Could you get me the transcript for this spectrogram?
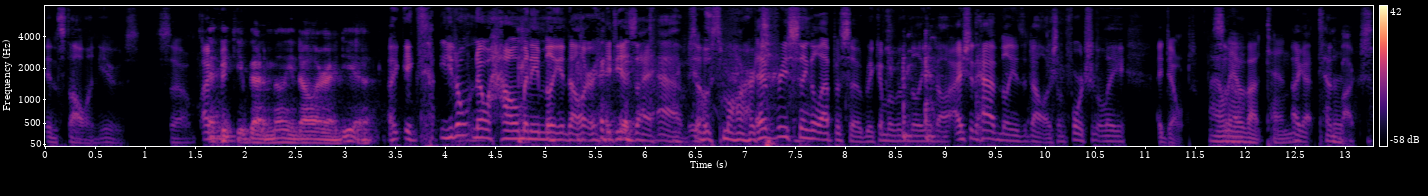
install and use. So I, I, think you've got a million dollar idea. I- ex- you don't know how many million dollar ideas I have. So It's- smart. Every single episode, we come up with a million dollars. I should have millions of dollars. Unfortunately, I don't. I only So, have about ten. I got ten but- bucks.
